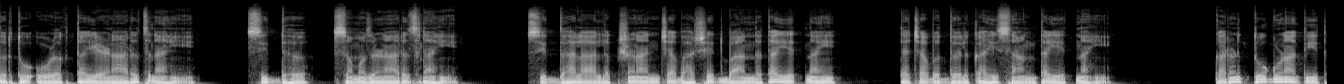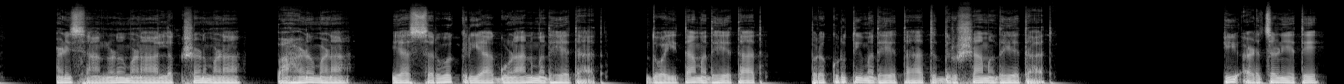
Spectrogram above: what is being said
तर तो ओळखता येणारच नाही सिद्ध समजणारच नाही. सिद्धाला लक्षणांच्या भाषेत बांधता येत नाही त्याच्याबद्दल काही सांगता येत नाही. कारण तो गुणातीत आणि सांगणं म्हणा लक्षण म्हणा पाहणं म्हणा या सर्व क्रिया गुणांमध्ये येतात. द्वैतामध्ये येतात प्रकृतीमध्ये येतात दृश्यामध्ये येतात. ही अडचण येते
